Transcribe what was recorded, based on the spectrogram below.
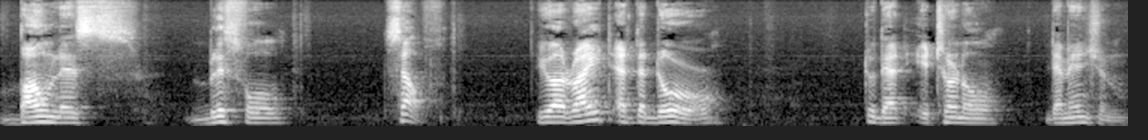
boundless, blissful self. You are right at the door to that eternal dimension,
